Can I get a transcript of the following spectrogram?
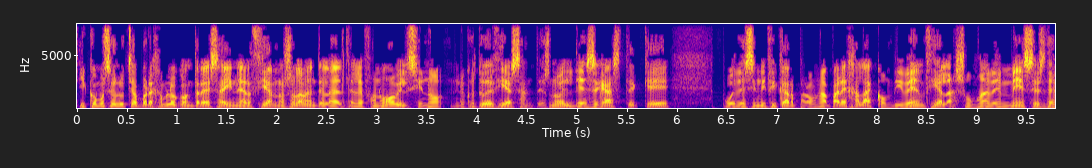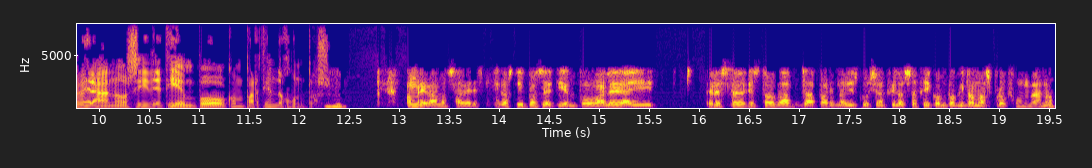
¿Y cómo se lucha, por ejemplo, contra esa inercia, no solamente la del teléfono móvil, sino lo que tú decías antes, ¿no? El desgaste que puede significar para una pareja la convivencia, la suma de meses de veranos y de tiempo compartiendo juntos. Hombre, vamos a ver, es que hay dos tipos de tiempo, ¿vale? Hay pero esto, esto da, da, para una discusión filosófica un poquito más profunda, ¿no?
